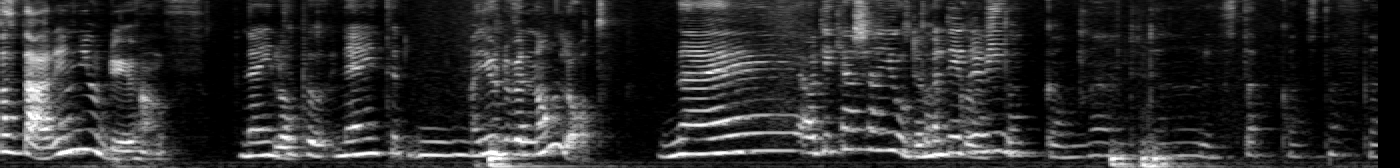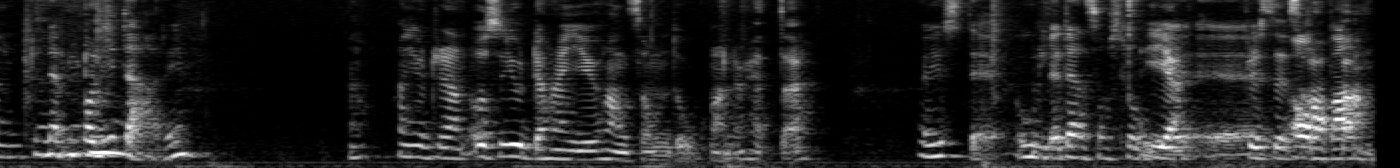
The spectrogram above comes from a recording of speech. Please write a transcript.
Fast Darin gjorde ju hans Nej, inte, låt. nej, inte Han gjorde väl någon låt? Nej, ja det kanske han gjorde Stockholm, men det blev inte... Stockholm, Stockholm, Stockholm, Nej, var det Darin? Han gjorde den. Och så gjorde han ju han som dog, vad nu hette. Ja just det, Olle den som slog ja, eh, precis, apan. apan.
